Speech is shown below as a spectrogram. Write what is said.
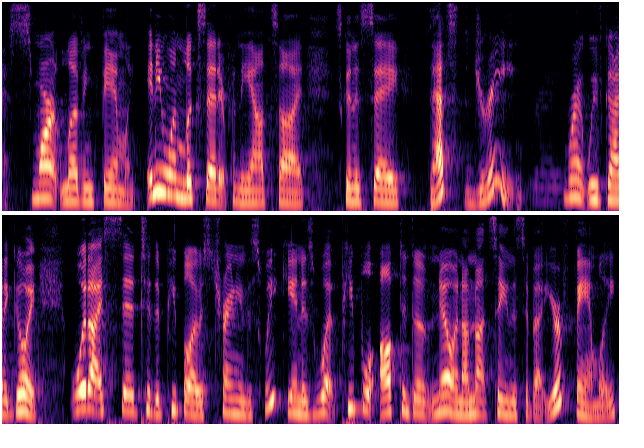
a smart, loving family. Anyone looks at it from the outside is going to say that's the dream. Right, we've got it going. What I said to the people I was training this weekend is what people often don't know, and I'm not saying this about your family,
